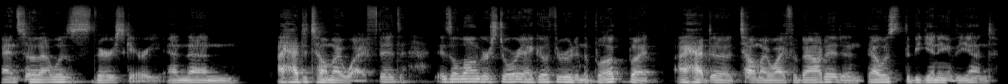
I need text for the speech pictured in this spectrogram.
and so that was very scary. And then I had to tell my wife. That is a longer story. I go through it in the book, but I had to tell my wife about it, and that was the beginning of the end.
